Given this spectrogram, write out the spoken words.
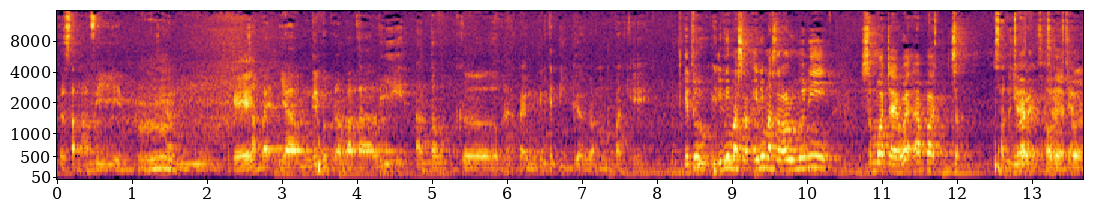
terus tak maafin Hmm. sekali Oke. sampai ya mungkin beberapa kali atau ke berapa ya mungkin ketiga nggak empat kayak Itu, ini masa ini masa lalumu ini semua cewek apa se- Satu gimana? cewek, Oke terus. cewek.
